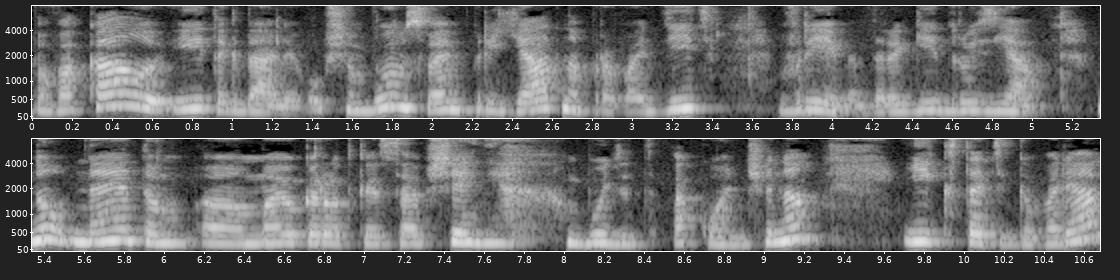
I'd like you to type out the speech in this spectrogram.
по вокалу и так далее. В общем, будем с вами приятно проводить время, дорогие друзья. Ну, на этом э, мое короткое сообщение будет окончено. И, кстати говоря,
